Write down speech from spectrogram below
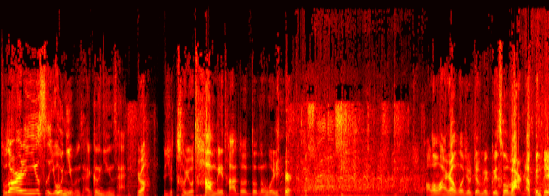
走到二零一四有你们才更精彩，是吧？有他有他没他都都那么回事儿。好了，晚上我就准备跪搓板了，你。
